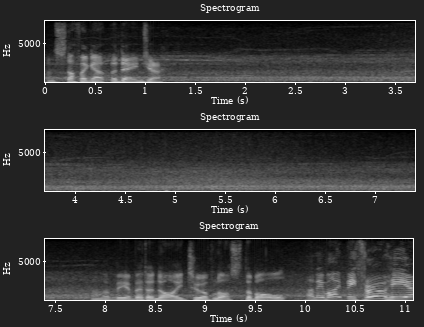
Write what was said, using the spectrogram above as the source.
And snuffing out the danger. Well, they'll be a bit annoyed to have lost the ball. And he might be through here.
